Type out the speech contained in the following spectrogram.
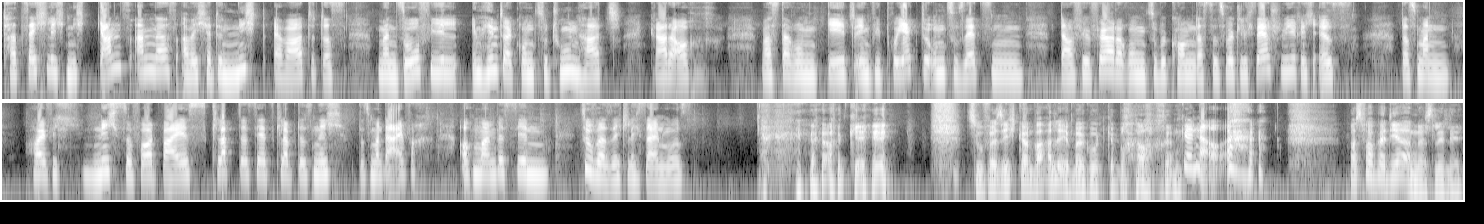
Tatsächlich nicht ganz anders, aber ich hätte nicht erwartet, dass man so viel im Hintergrund zu tun hat, gerade auch was darum geht, irgendwie Projekte umzusetzen, dafür Förderungen zu bekommen, dass das wirklich sehr schwierig ist, dass man häufig nicht sofort weiß, klappt das jetzt, klappt das nicht, dass man da einfach auch mal ein bisschen zuversichtlich sein muss. okay. Zuversicht können wir alle immer gut gebrauchen. Genau. Was war bei dir anders, Lilly?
